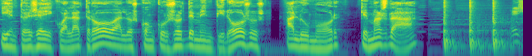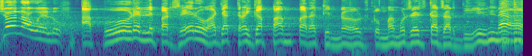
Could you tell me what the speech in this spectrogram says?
Y entonces se dedicó a la trova, a los concursos de mentirosos, al humor. ¿Qué más da? Misión, abuelo. Apúrenle, parcero, vaya traiga pan para que nos comamos esta sardina.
